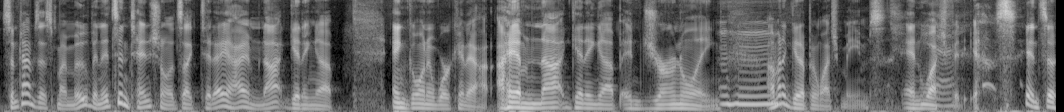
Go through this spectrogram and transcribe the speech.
Sometimes that's my move, and it's intentional. It's like today I am not getting up and going and working out. I am not getting up and journaling. I'm gonna get up and watch memes and watch Mm-hmm. Videos, and so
